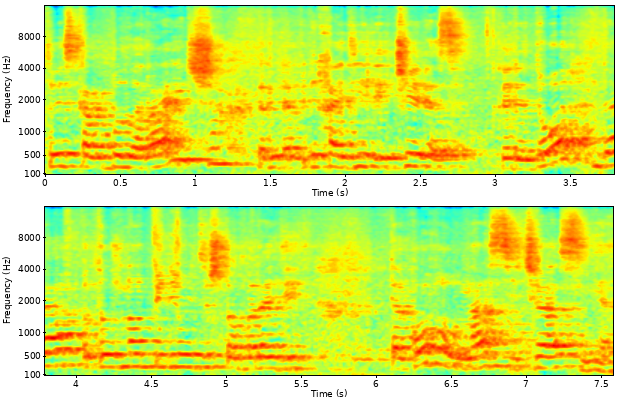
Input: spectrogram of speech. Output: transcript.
То есть, как было раньше, когда переходили через коридор, да, в потужном периоде, чтобы родить, такого у нас сейчас нет.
